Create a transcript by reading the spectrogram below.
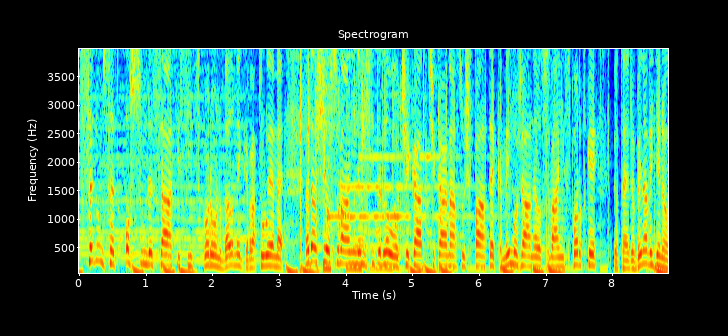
780 tisíc korun. Velmi gratulujeme. Na další losování nemusíte dlouho čekat, čeká nás už pátek mimořádné losování sportky. Do té doby na viděnou.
